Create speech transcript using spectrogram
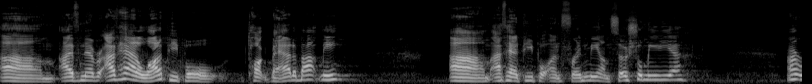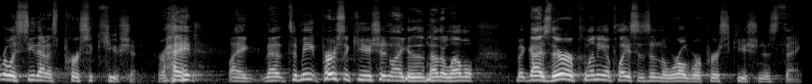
Um, I've never, I've had a lot of people talk bad about me. Um, I've had people unfriend me on social media. I don't really see that as persecution, right? Like that to me, persecution like is another level. But guys, there are plenty of places in the world where persecution is a thing.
